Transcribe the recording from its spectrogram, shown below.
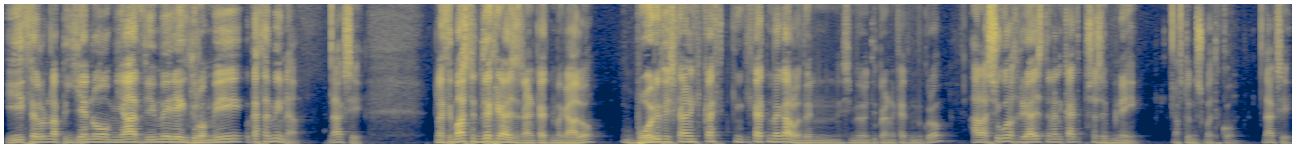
Ή θέλω να πηγαίνω μια διήμερη εκδρομή κάθε μήνα. Εντάξει. Να θυμάστε ότι δεν χρειάζεται να είναι κάτι μεγάλο. Μπορεί φυσικά να είναι κάτι, κάτι μεγάλο, δεν σημαίνει ότι πρέπει να είναι κάτι μικρό. Αλλά σίγουρα χρειάζεται να είναι κάτι που σας εμπνέει. Αυτό είναι σημαντικό. Εντάξει.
